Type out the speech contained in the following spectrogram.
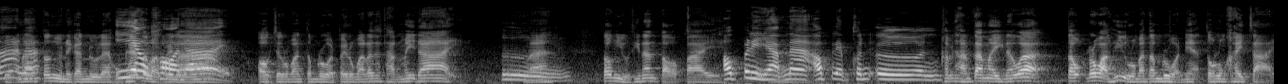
มากเจ็บนะต้องอยู่ในการดูแลของเอี้แพทยวย์ตลอดคอเวลาได้ออกจากโรงพยาบาลตำรวจไปโรงพยาบาลราชทัณฑ์ไม่ได้นะ ต้องอยู่ที่นั่นต่อไป เอาเปรียบนะเอาเปรียบคนอื่น คำถามตามมาอีกนะว่าตระหว่างที่อยู่โรงพยาบาลตำรวจเนี่ยตกลงใครจ่าย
